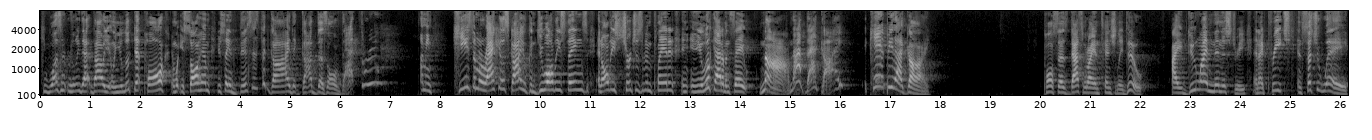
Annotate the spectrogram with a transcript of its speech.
He wasn't really that valuable. When you looked at Paul and what you saw him, you're saying, This is the guy that God does all that through? I mean, He's the miraculous guy who can do all these things, and all these churches have been planted. And, and, you look at him and say, Nah, not that guy. It can't be that guy. Paul says, That's what I intentionally do. I do my ministry and I preach in such a way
